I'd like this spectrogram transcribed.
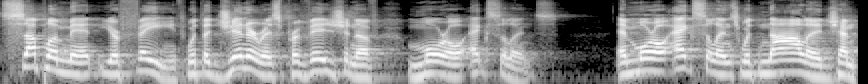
Supplement your faith with the generous provision of moral excellence. And moral excellence with knowledge, and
